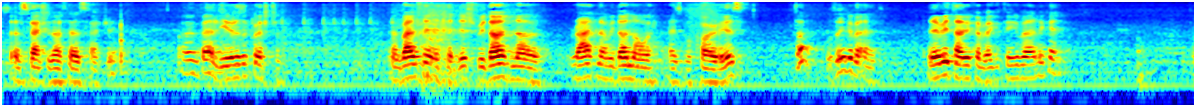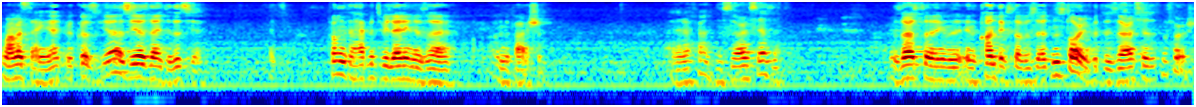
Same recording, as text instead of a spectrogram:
Satisfactory, not satisfactory. Oh, bad, leave it as a question. Ramban saying the Chiddush, we don't know, right now we don't know what as is. So, we'll think about it. And every time you come back, you think about it again. Why am I saying that? Because years, years later, this year, it's going to happen to be learning us on the parasha. And I found the Zohar says it. The Zohar is in the, context of a certain story, but the Zohar says it first.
